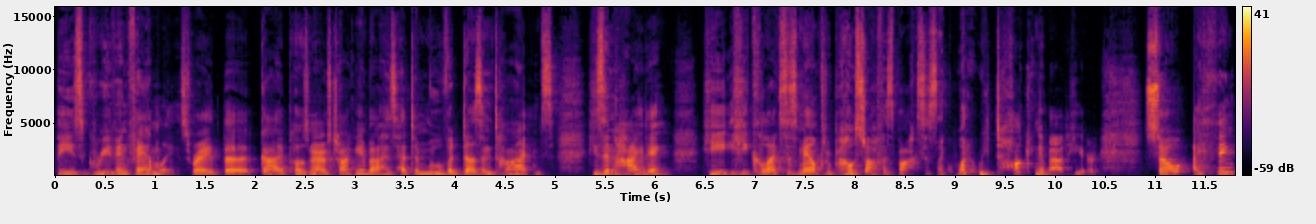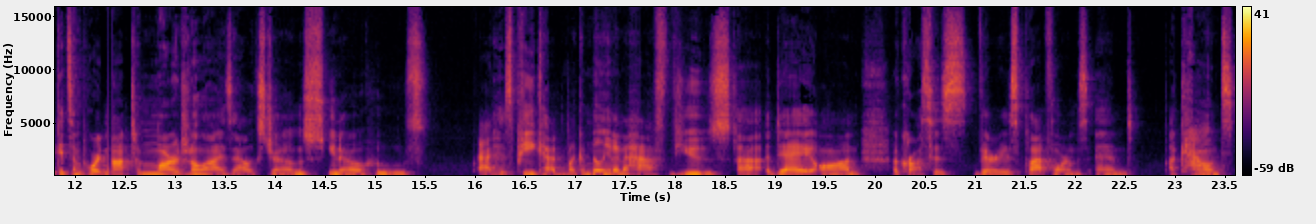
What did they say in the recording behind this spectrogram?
these grieving families, right? The guy Pozner I was talking about has had to move a dozen times. He's in hiding. He he collects his mail through post office boxes. Like, what are we talking about here? So I think it's important not to marginalize Alex Jones, you know, who's at his peak had like a million and a half views uh, a day on across his various platforms and accounts,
